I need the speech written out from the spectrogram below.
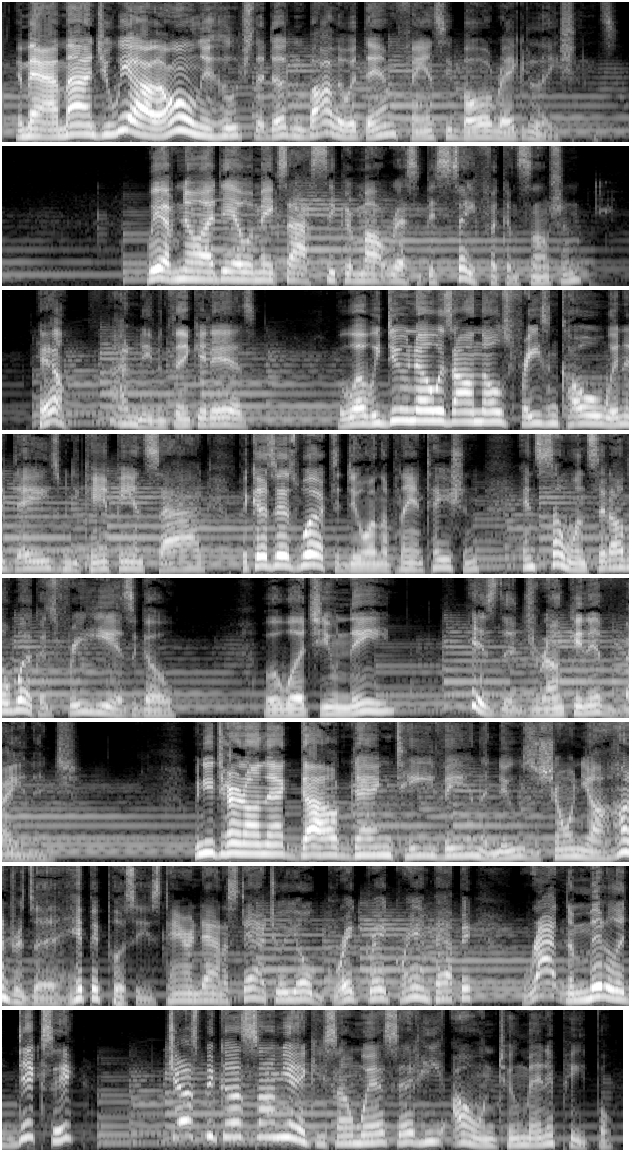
And may I mind you, we are the only hooch that doesn't bother with them fancy boy regulations. We have no idea what makes our secret malt recipe safe for consumption. Hell, I don't even think it is. But what we do know is on those freezing cold winter days when you can't be inside because there's work to do on the plantation and someone set all the workers free years ago. Well, what you need is the drunken advantage. When you turn on that goddamn TV and the news is showing you hundreds of hippie pussies tearing down a statue of your great great grandpappy right in the middle of Dixie, just because some Yankee somewhere said he owned too many people.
